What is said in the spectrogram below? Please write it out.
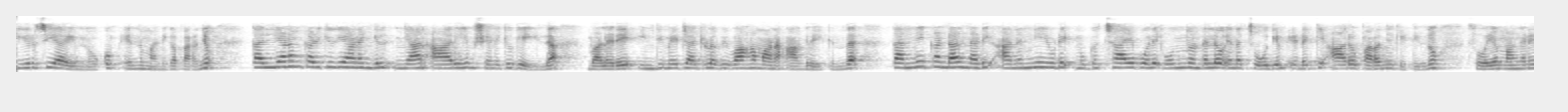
തീർച്ചയായും നോക്കും എന്ന് മണിക പറഞ്ഞു. കല്യാണം കഴിക്കുകയാണെങ്കിൽ ഞാൻ ആരെയും ക്ഷണിക്കുകയില്ല. വളരെ ഇന്റിമേറ്റ് ആയിട്ടുള്ള വിവാഹമാണ് ആഗ്രഹിക്കുന്നത്. തന്നെ കണ്ടാൽ നടി അനന്യയുടെ മുഖച്ഛായ പോലെ തോന്നുന്നുണ്ടല്ലോ എന്ന ചോദ്യം ഇടയ്ക്ക് ആരോ പറഞ്ഞു കേട്ടിരുന്നു. സ്വയം അങ്ങനെ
